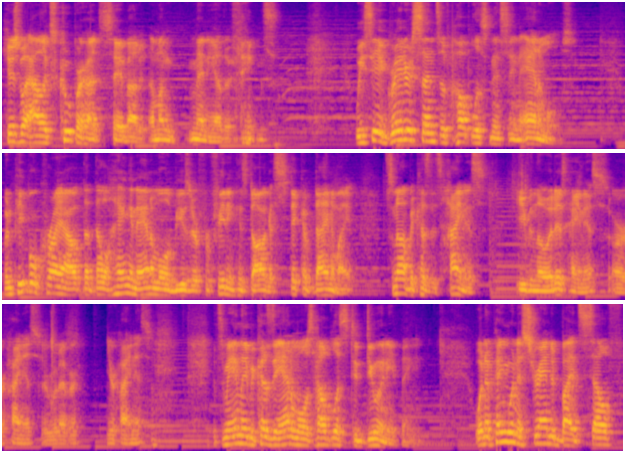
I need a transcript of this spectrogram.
Here's what Alex Cooper had to say about it, among many other things. We see a greater sense of helplessness in animals. When people cry out that they'll hang an animal abuser for feeding his dog a stick of dynamite, it's not because it's highness, even though it is heinous, or highness, or whatever, your highness. It's mainly because the animal is helpless to do anything. When a penguin is stranded by itself,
